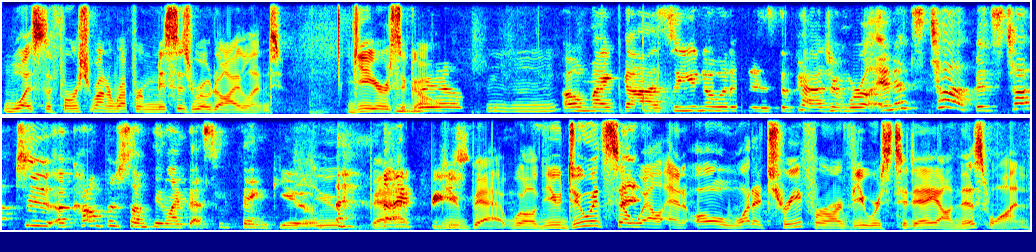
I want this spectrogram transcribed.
was the first runner-up for Mrs. Rhode Island years ago. Really? Mm-hmm. Oh my God. So you know what it is, the pageant world. And it's tough. It's tough to accomplish something like that. So thank you. You bet. you bet. Well, you do it so well. And oh, what a treat for our viewers today on this one.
